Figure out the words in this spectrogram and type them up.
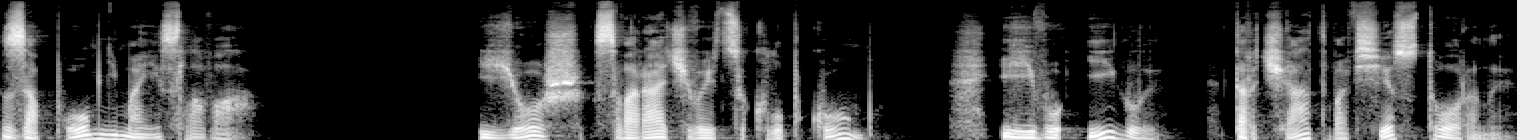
запомни мои слова. Ёж сворачивается клубком, и его иглы торчат во все стороны.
